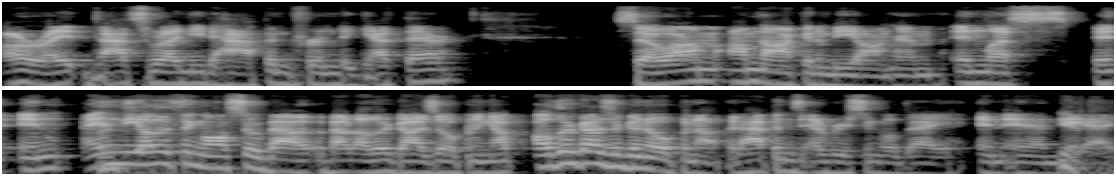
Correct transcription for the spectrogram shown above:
all right, that's what I need to happen for him to get there. So I'm I'm not going to be on him unless and and the other thing also about about other guys opening up, other guys are going to open up. It happens every single day in, in NBA. Yeah.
